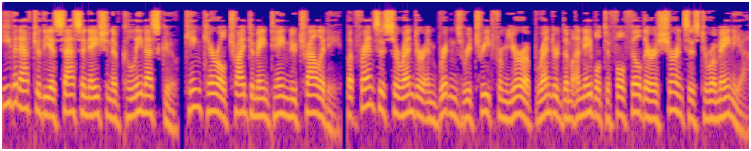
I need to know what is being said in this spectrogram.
Even after the assassination of Călinescu, King Carol tried to maintain neutrality, but France's surrender and Britain's retreat from Europe rendered them unable to fulfill their assurances to Romania.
